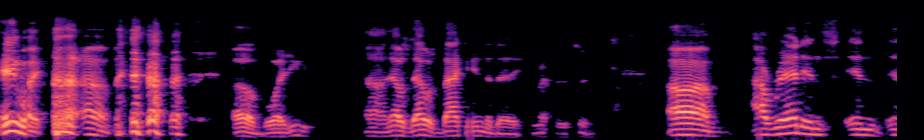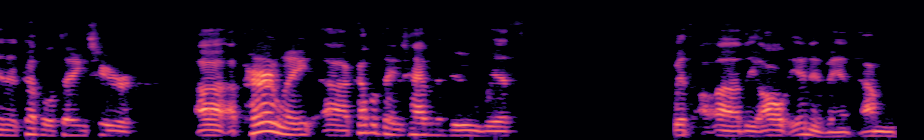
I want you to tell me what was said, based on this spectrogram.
Anyway, um, oh boy, you, uh, that was that was back in the day right there too. Um, I read in in in a couple of things here. Uh, apparently, uh, a couple of things having to do with with uh, the All In event. I'm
